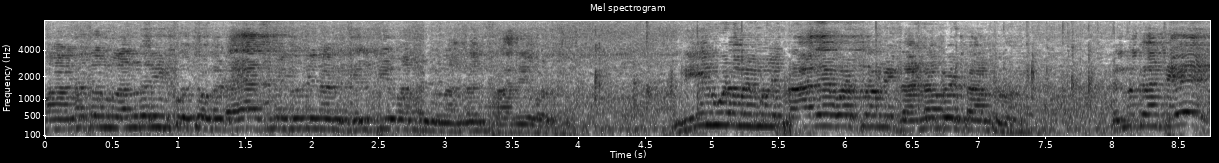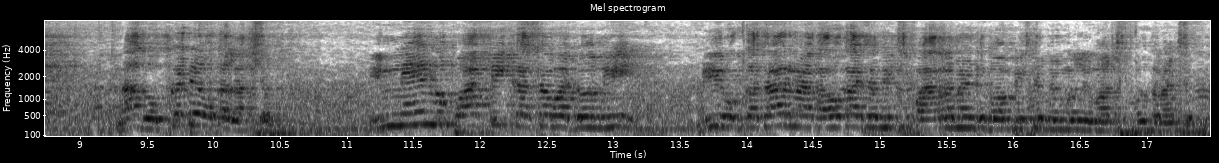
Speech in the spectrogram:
మా అన్నతమ్ములందరూ ఇక్కడికి వచ్చి ఒక డయాస్ మీద ఉండి నన్ను గెలిపియమని మిమ్మల్ని అందరినీ ప్రాధేయపడుతున్నాను నేను కూడా మిమ్మల్ని ప్రాధేయపడుతున్నా మీకు దండం పెడతా అంటున్నాను. ఎందుకంటే నాకు ఒక్కటే ఒక లక్ష్యం. ఇన్నేళ్ళు పార్టీకి కష్టపడ్డోని మీరు ఒక్కసారి నాకు అవకాశం ఇచ్చి పార్లమెంట్కి పంపిస్తే మిమ్మల్ని మర్చిపోతానని చెప్పి.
